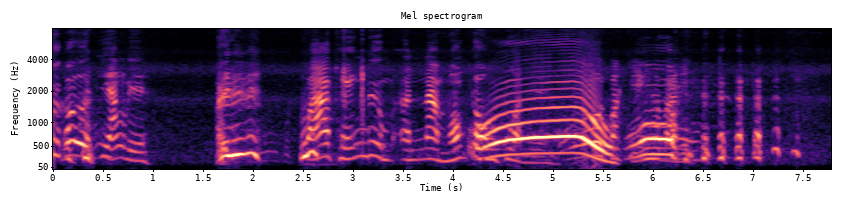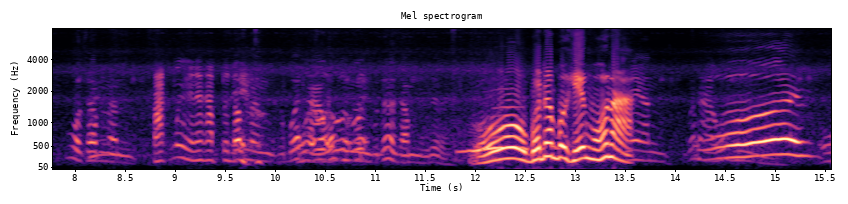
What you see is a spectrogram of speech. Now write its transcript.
ยเขาเอิ้นอิหยังนี่ไปไปไปปลาเข็งดื่มอันน้ำน้องเก่าโอ้ขวดปักเก่งครับโอ้ซ้ำนั่นปักมือนะครับตัวซ้ำนี้นั่นเบิดเอาเบิดเด้อซ้ำนี่เด้อโอ้เบิดน้ำเปิดเข็งหมูน่ะแม่นเบิดเอาโอ้ยโอ้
